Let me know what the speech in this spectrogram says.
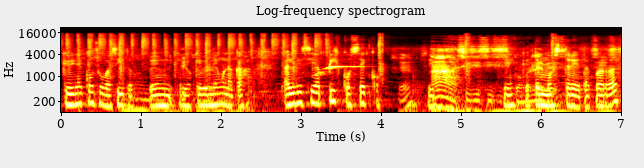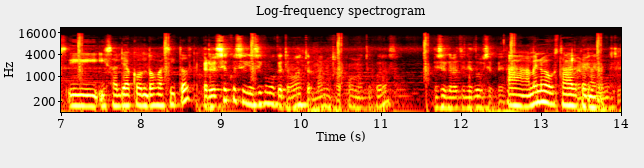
que venía con su vasito, ven- que los que venían en una caja. Ahí decía pisco seco, ¿Sí? Ah, sí, sí, sí, sí. que te mostré, ¿te acuerdas? Y, y salía con dos vasitos. Pero el seco ese así como que tomaba tu hermano en Japón, ¿no te acuerdas? Ese que no tiene dulce, pero. Ah, a mí no me gustaba el A que no. no gusta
